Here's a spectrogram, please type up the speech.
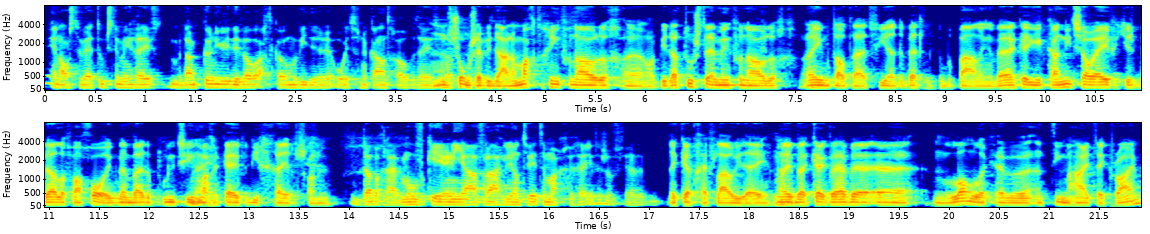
En als de wet toestemming geeft, maar dan kunnen jullie er wel achter komen wie er ooit een account geopend heeft. En Soms heb je daar een machtiging voor nodig, eh, heb je daar toestemming voor nodig. Eh, je moet altijd via de wettelijke bepalingen werken. Je kan niet zo eventjes bellen van, goh, ik ben bij de politie, Nee. mag ik even die gegevens van u? Dat begrijp ik. Maar hoeveel keer in een jaar vragen jullie aan Twitter mag gegevens? Of, ja, Ik heb geen flauw idee. Maar kijk, we hebben eh, landelijk hebben we een team high-tech crime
